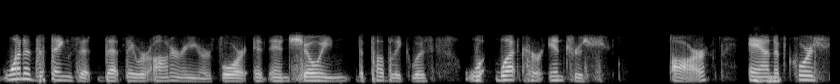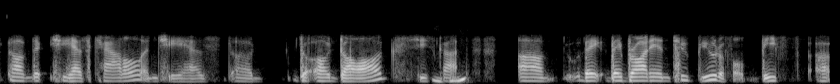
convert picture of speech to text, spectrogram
one of the things that, that they were honoring her for and, and showing the public was wh- what her interests are, and Mhm. of course uh, the, she has cattle and she has uh, uh, dogs. She's got um, they they brought in two beautiful beef uh,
